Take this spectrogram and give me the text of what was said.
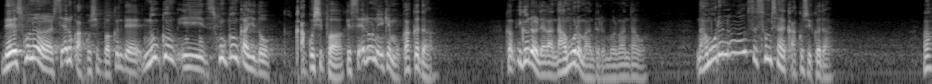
내 손을 쇠로 깎고 싶어. 근데 눈금 이 손금까지도 깎고 싶어. 그 쇠로는 이렇게 못 깎거든. 그럼 이거를 내가 나무로 만들어 뭘 만다고? 나무로는 억수 섬세하게 깎을 수 있거든. 어?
